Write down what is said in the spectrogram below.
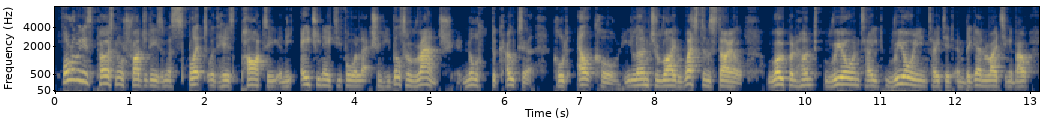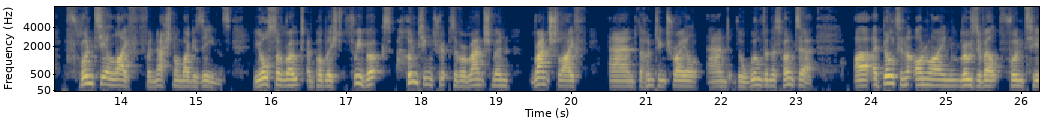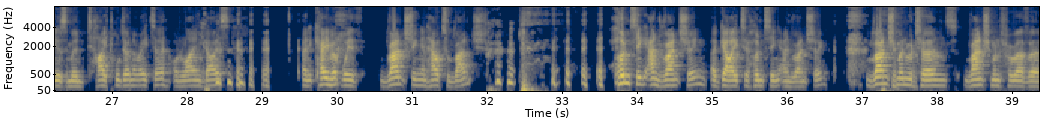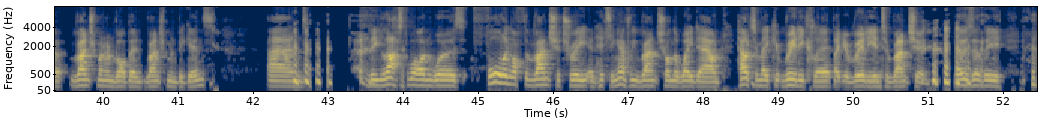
following his personal tragedies and a split with his party in the 1884 election, he built a ranch in North Dakota called Elkhorn. He learned to ride Western style, rope and hunt, reorientate, reorientated, and began writing about frontier life for national magazines. He also wrote and published three books Hunting Trips of a Ranchman, Ranch Life, and The Hunting Trail, and The Wilderness Hunter. Uh, I built an online Roosevelt frontiersman title generator online, guys, and it came up with ranching and how to ranch, hunting and ranching, a guide to hunting and ranching, ranchman returns, ranchman forever, ranchman and Robin, ranchman begins, and the last one was falling off the rancher tree and hitting every ranch on the way down. How to make it really clear that you're really into ranching. Those are the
